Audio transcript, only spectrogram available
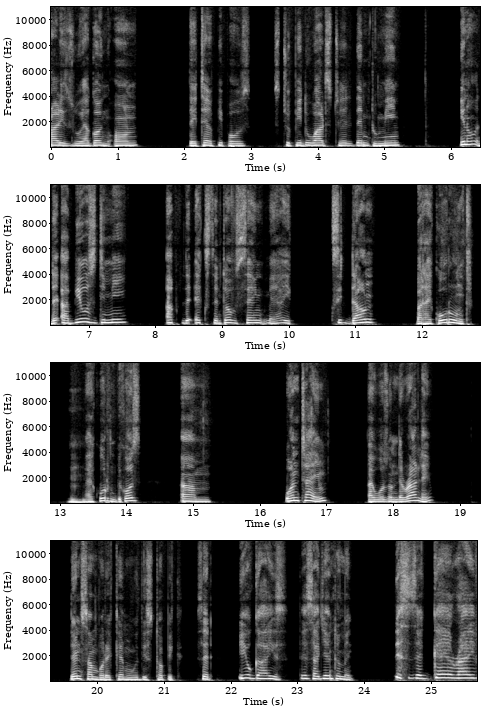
rallies were going on, they tell people stupid words, tell them to me. You know, they abused me up to the extent of saying, "May I sit down?" But I couldn't. Mhm. I couldn't because um, one time I was on the rally. Then somebody came with this topic. He said, "You guys, there's a gentleman. This is a gay right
